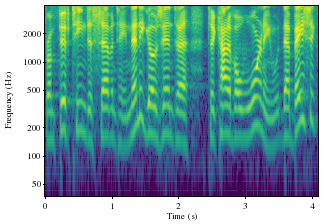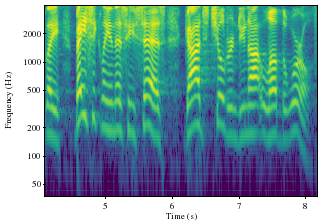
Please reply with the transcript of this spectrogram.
from 15 to 17. Then he goes into to kind of a warning that basically, basically in this he says, God's children do not love the world.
